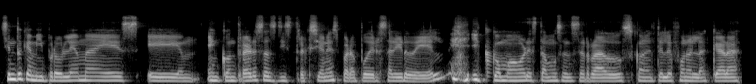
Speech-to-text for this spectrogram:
Siento que mi problema es eh, encontrar esas distracciones para poder salir de él y como ahora estamos encerrados con el teléfono en la cara,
